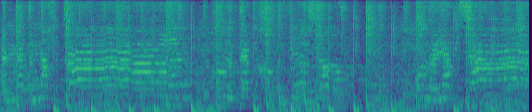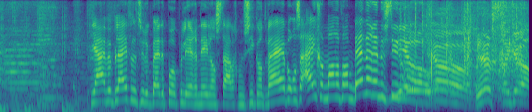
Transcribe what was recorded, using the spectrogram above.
en met de nacht verdwijnt. 130 op de bij jou te zijn. Ja, en we blijven natuurlijk bij de populaire Nederlandstalige muziek. Want wij hebben onze eigen mannen van Benner in de studio. Yes, dankjewel.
